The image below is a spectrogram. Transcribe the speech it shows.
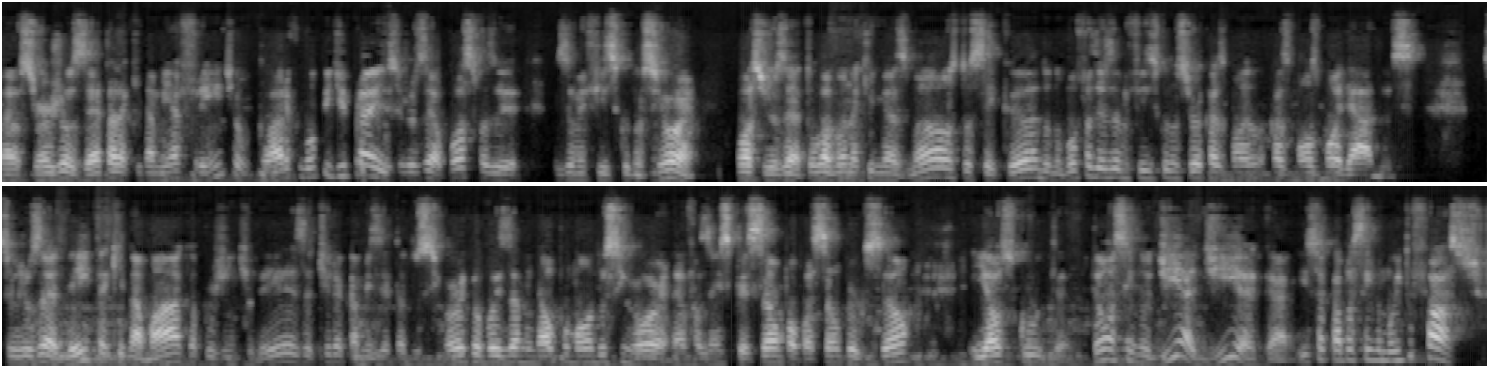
O senhor José está aqui na minha frente, eu, claro que eu vou pedir para ele. Senhor José, eu posso fazer exame físico no senhor? Posso, José, estou lavando aqui minhas mãos, estou secando, não vou fazer exame físico no senhor com as, mãos, com as mãos molhadas. Seu José, deita aqui na maca, por gentileza, tira a camiseta do senhor que eu vou examinar o pulmão do senhor, né? Fazer uma inspeção, palpação, percussão e ausculta. Então, assim, no dia a dia, cara, isso acaba sendo muito fácil.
